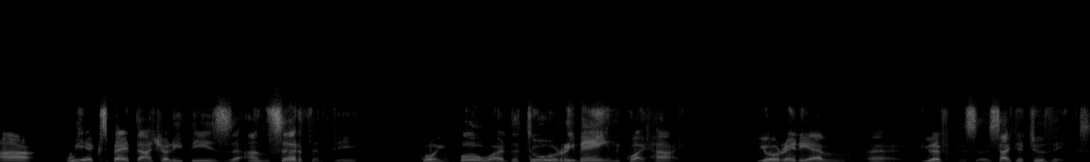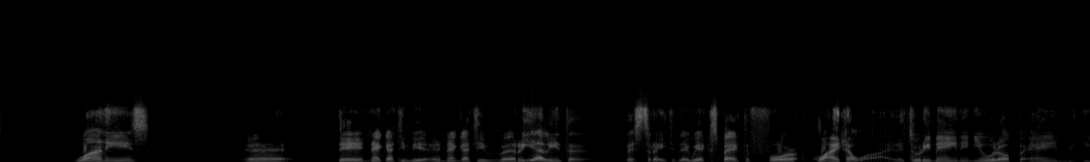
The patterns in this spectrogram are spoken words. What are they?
are we expect actually this uncertainty going forward to remain quite high you already have uh, you have cited two things. One is uh, the negative uh, negative uh, real interest rate that we expect for quite a while to remain in Europe and in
